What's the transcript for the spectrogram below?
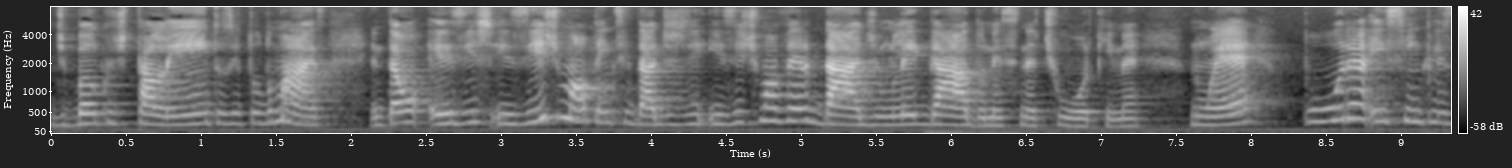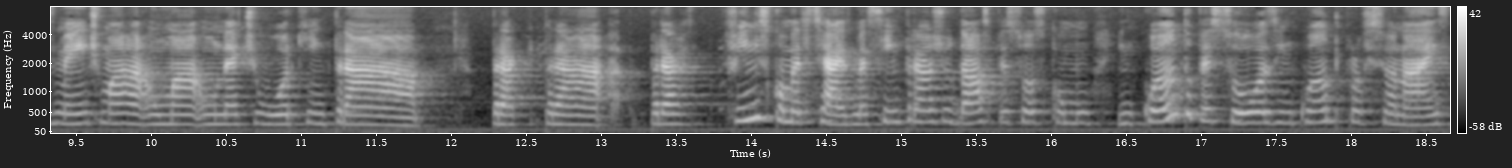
de banco de talentos e tudo mais. Então, existe, existe uma autenticidade, existe uma verdade, um legado nesse networking, né? Não é pura e simplesmente uma, uma, um networking para para fins comerciais, mas sim para ajudar as pessoas como enquanto pessoas, enquanto profissionais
